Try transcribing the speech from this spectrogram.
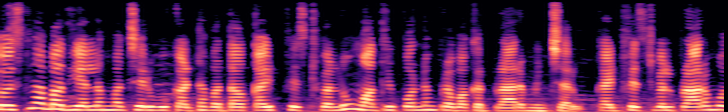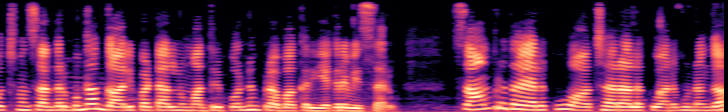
హుస్నాబాద్ ఎల్లమ్మ చెరువు కట్ట వద్ద కైట్ ఫెస్టివల్ను మంత్రి పొన్నం ప్రభాకర్ ప్రారంభించారు. కైట్ ఫెస్టివల్ ప్రారంభోత్సవం సందర్భంగా గాలిపటాలను మంత్రి పొన్నం ప్రభాకర్ ఎగరవేశారు. సాంప్రదాయాలకు ఆచారాలకు అనుగుణంగా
